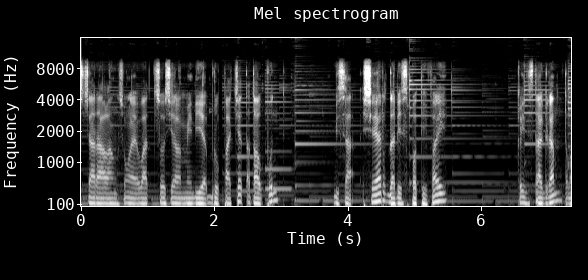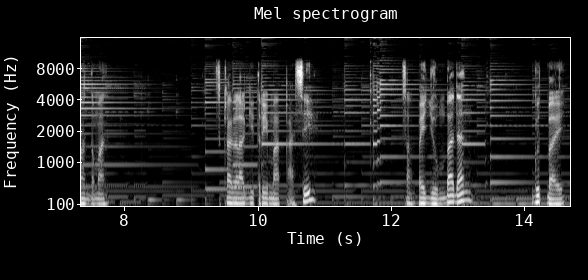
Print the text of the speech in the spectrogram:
secara langsung lewat sosial media berupa chat ataupun bisa share dari Spotify ke Instagram teman-teman. Sekali lagi terima kasih. Sampai jumpa dan goodbye.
